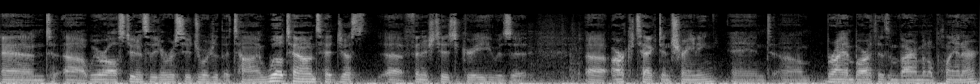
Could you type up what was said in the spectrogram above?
And uh, we were all students at the University of Georgia at the time. Will Towns had just uh, finished his degree. He was a uh, architect in training, and um, Brian Barth is environmental planner.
